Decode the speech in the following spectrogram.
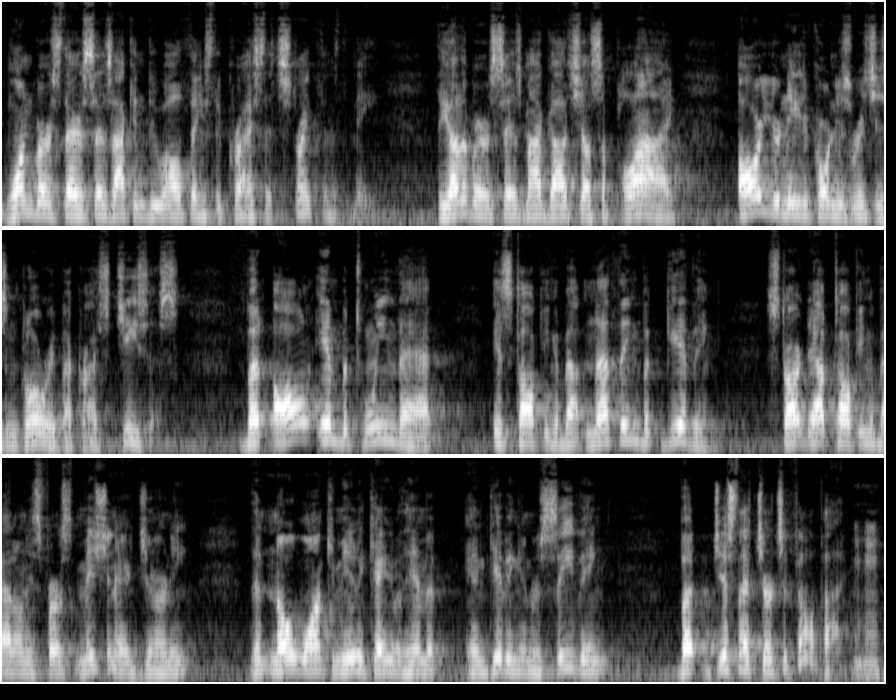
One verse there says, I can do all things through Christ that strengtheneth me. The other verse says, My God shall supply all your need according to his riches and glory by Christ Jesus. But all in between that, it's talking about nothing but giving. Started out talking about on his first missionary journey that no one communicated with him in giving and receiving, but just that church at Philippi. Mm-hmm.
